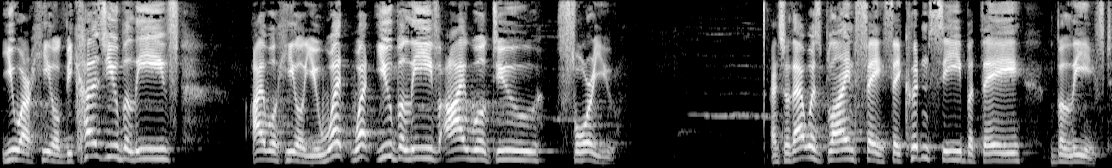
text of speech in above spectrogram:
you are healed. Because you believe, I will heal you. What, what you believe, I will do for you. And so that was blind faith. They couldn't see, but they believed.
